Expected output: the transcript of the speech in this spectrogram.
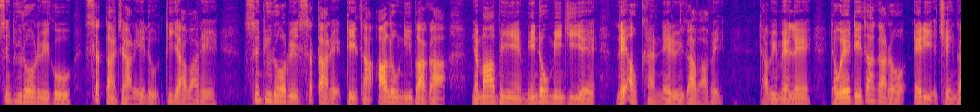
စင်ပြူတော်တွေကိုဆက်တာကြတယ်လို့သိရပါတယ်။စင်ပြူတော်တွေဆက်တာတဲ့ဒေတာအလုံးနီးပါးကမြမဘရင်မင်းတုံမင်းကြီးရဲ့လက်အောက်ခံနယ်တွေကပါပဲ။ဒါပေမဲ့လည်းဒဝဲဒေတာကတော့အဲ့ဒီအချိန်က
